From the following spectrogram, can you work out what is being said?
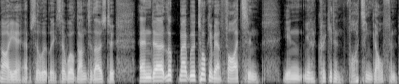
Oh yeah, absolutely. So well done to those two. And uh, look, mate, we were talking about fights in in you know cricket and fights in golf, and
